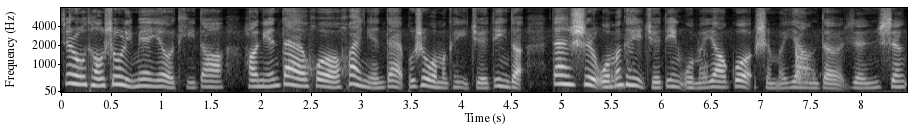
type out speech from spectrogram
正如童书里面也有提到，好年代或坏年代不是我们可以决定的，但是我们可以决定我们要过什么样的人生。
